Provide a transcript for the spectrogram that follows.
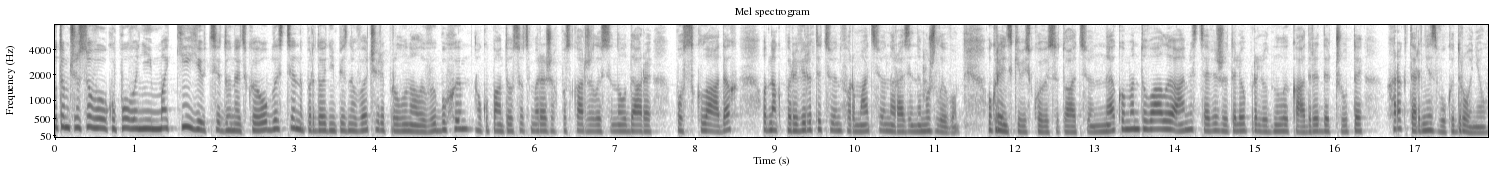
У тимчасово окупованій Макіївці Донецької області напередодні пізно ввечері пролунали вибухи. Окупанти у соцмережах поскаржилися на удари по складах. Однак перевірити цю інформацію наразі неможливо. Українські військові ситуацію не коментували, а місцеві жителі оприлюднили кадри, де чути характерні звуки дронів.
